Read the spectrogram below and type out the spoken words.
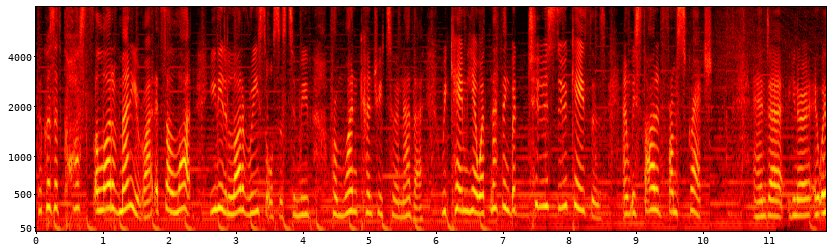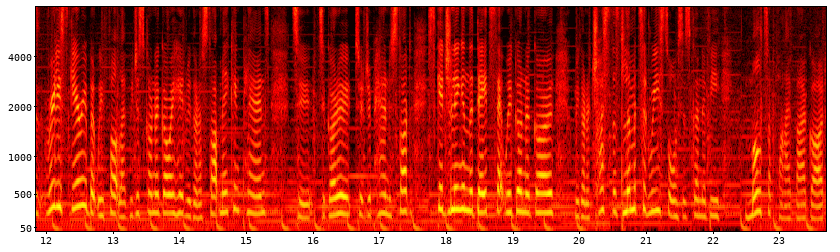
Because it costs a lot of money, right? It's a lot. You need a lot of resources to move from one country to another. We came here with nothing but two suitcases and we started from scratch. And, uh, you know, it was really scary, but we felt like we're just going to go ahead. We're going to start making plans to, to go to, to Japan, to start scheduling in the dates that we're going to go. We're going to trust this limited resource is going to be multiplied by God.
